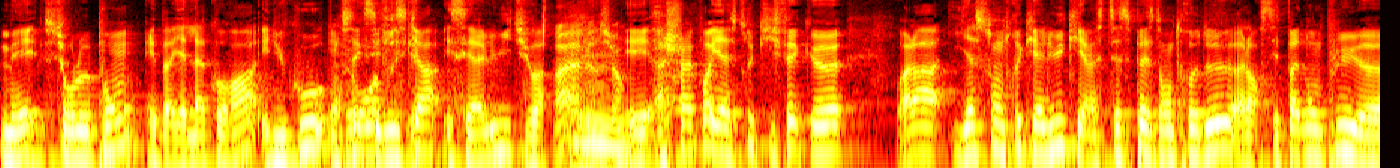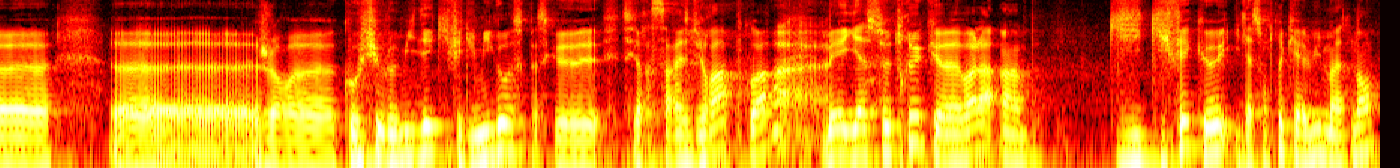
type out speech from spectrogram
mais sur le pont, eh ben, il y a de la kora, et du coup, on sait que c'est Niska, et c'est à lui, tu vois. Ouais, bien sûr. Et à chaque fois, il y a ce truc qui fait que, voilà, il y a son truc à lui qui est cette espèce d'entre-deux. Alors, c'est pas non plus euh, euh, genre euh, Kofi Olomide qui fait du Migos, parce que ça reste du rap, quoi. Mais il y a ce truc, voilà, un- qui, qui fait qu'il a son truc à lui maintenant,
